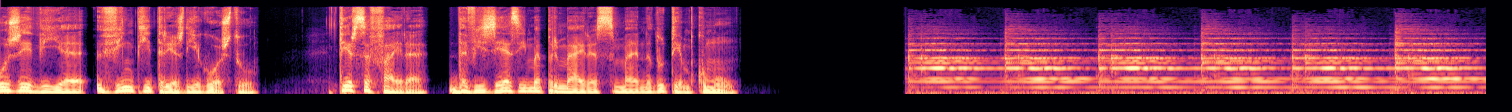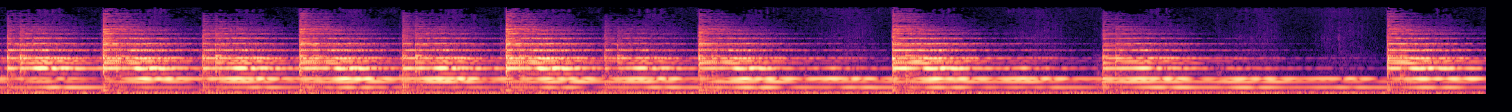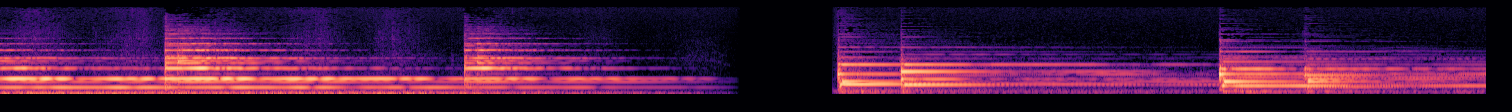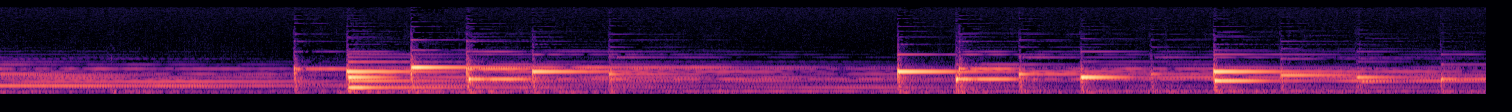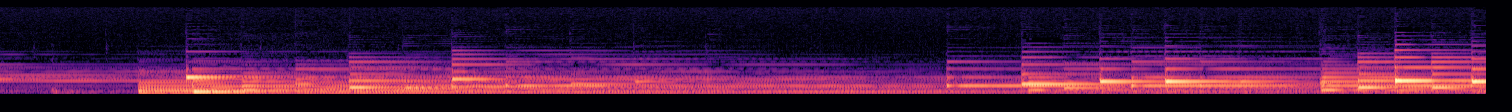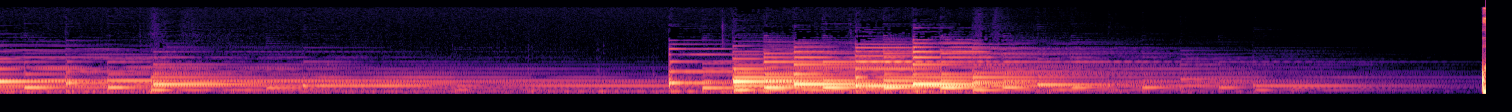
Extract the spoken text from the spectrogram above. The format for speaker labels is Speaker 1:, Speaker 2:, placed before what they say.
Speaker 1: Hoje é dia 23 de agosto, terça-feira da vigésima primeira semana do Tempo Comum.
